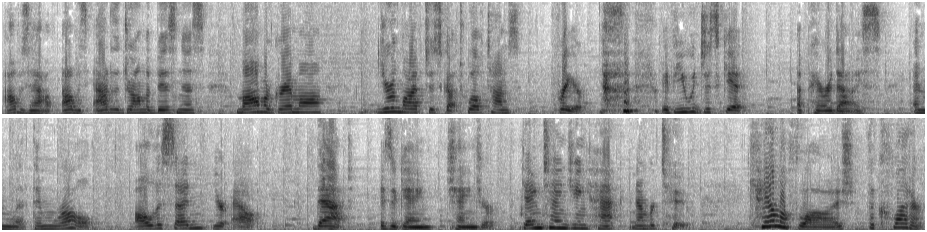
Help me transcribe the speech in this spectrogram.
I was out. I was out of the drama business. Mom or grandma, your life just got 12 times freer if you would just get a paradise and let them roll. All of a sudden, you're out. That is a game changer. Game changing hack number two camouflage the clutter.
